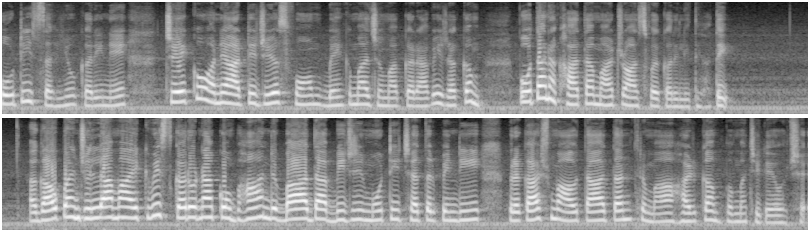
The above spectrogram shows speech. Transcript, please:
ખોટી સહીઓ કરીને ચેકો અને આરટીજીએસ ફોર્મ બેંકમાં જમા કરાવી રકમ પોતાના ખાતામાં ટ્રાન્સફર કરી લીધી હતી. અગાઉ પણ જિલ્લામાં એકવીસ કરોડના કૌભાંડ બાદ આ બીજી મોટી છેતરપિંડી પ્રકાશમાં આવતા તંત્રમાં હડકંપ મચી ગયો છે.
